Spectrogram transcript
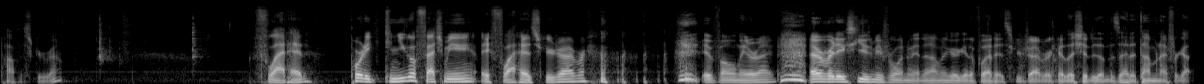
Pop the screw out. Flathead. Porty, can you go fetch me a flathead screwdriver? if only, right? Everybody, excuse me for one minute. I'm gonna go get a flathead screwdriver because I should have done this ahead of time and I forgot.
